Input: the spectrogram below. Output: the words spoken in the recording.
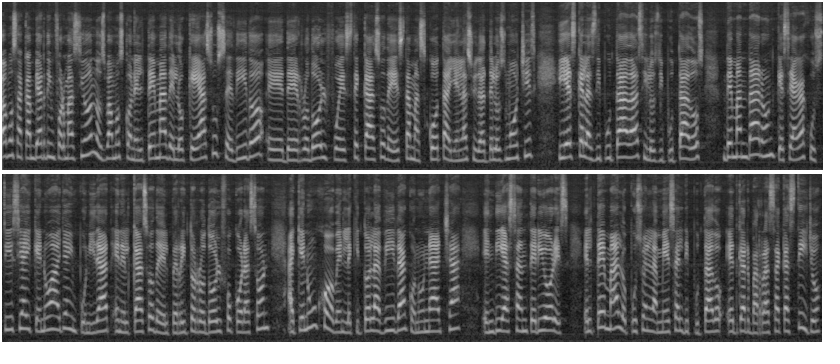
Vamos a cambiar de información, nos vamos con el tema de lo que ha sucedido eh, de Rodolfo, este caso de esta mascota allá en la ciudad de Los Mochis, y es que las diputadas y los diputados demandaron que se haga justicia y que no haya impunidad en el caso del perrito Rodolfo Corazón, a quien un joven le quitó la vida con un hacha en días anteriores. El tema lo puso en la mesa el diputado Edgar Barraza Castillo,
